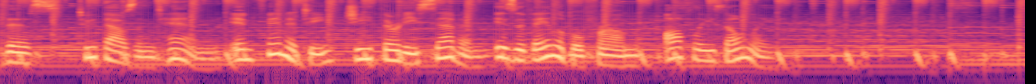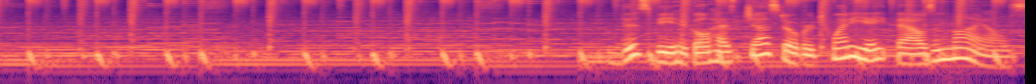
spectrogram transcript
This 2010 Infiniti G37 is available from Off Lease Only. This vehicle has just over 28,000 miles.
